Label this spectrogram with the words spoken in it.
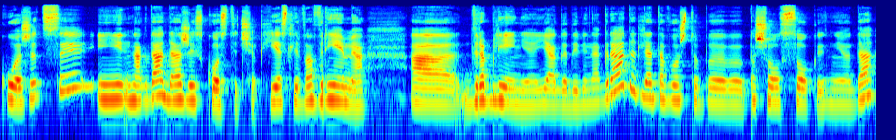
кожицы и иногда даже из косточек. Если во время а, дробления ягоды винограда для того, чтобы пошел сок из нее, да,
